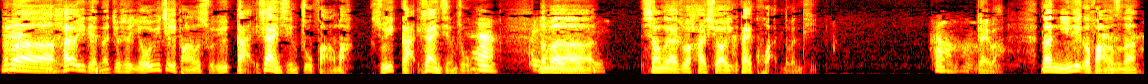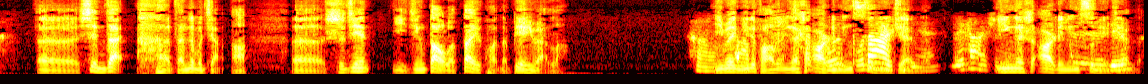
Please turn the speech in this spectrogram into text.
那么还有一点呢，就是由于这房子属于改善型住房嘛，属于改善型住房，那么相对来说还需要一个贷款的问题。啊。对吧？那您这个房子呢？呃，现在咱这么讲啊，呃，时间已经到了贷款的边缘了，嗯因为您的房子应该是二零零四年建的，应该是二零零四年建的，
